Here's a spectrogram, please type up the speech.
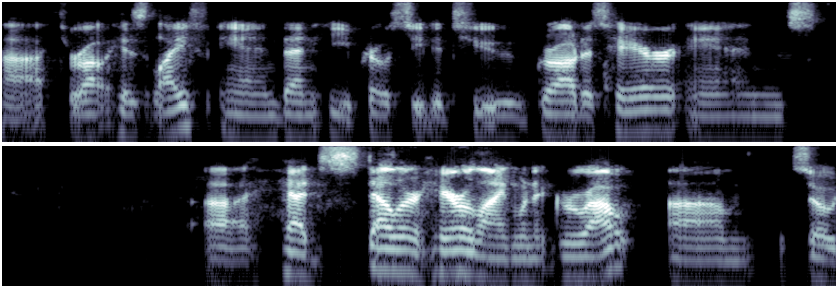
uh, throughout his life, and then he proceeded to grow out his hair and uh, had stellar hairline when it grew out. Um, so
